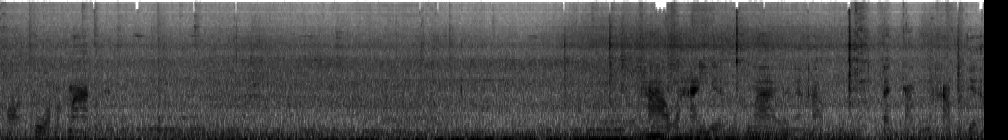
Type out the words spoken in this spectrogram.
พาะตัวมากๆเลยข้าวก็ให้เยอะมากๆเลยนะครับ แต่กลับนะครับเยอะ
